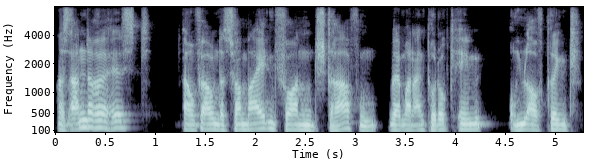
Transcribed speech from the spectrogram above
Das andere ist, auch das Vermeiden von Strafen, wenn man ein Produkt in Umlauf bringt,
